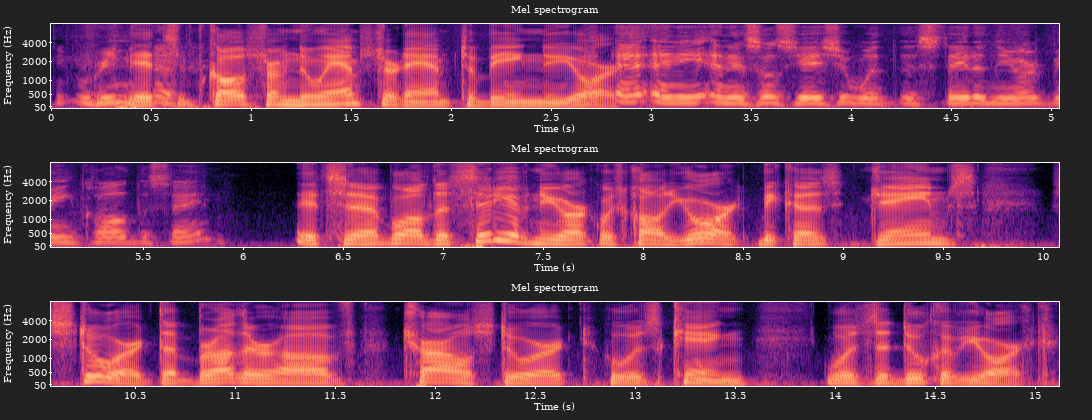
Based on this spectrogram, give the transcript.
renamed. It goes from New Amsterdam to being New York. A- any any association with the state of New York being called the same? It's uh, well, the city of New York was called York because James Stuart, the brother of Charles Stuart, who was king, was the Duke of York,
